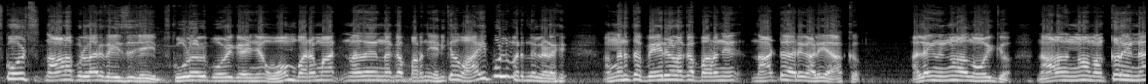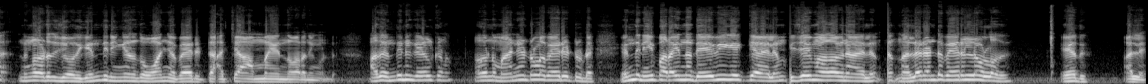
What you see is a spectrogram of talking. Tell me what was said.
സ്കൂൾസ് നാളെ പിള്ളേർ ഫേസ് ചെയ്യും. സ്കൂളുകളിൽ പോയി കഴിഞ്ഞാൽ ഓം പരമാത്മത എന്നൊക്കെ പറഞ്ഞ് എനിക്കത് വായ്പോലും വരുന്നില്ലടേ. അങ്ങനത്തെ പേരുകളൊക്കെ പറഞ്ഞ് നാട്ടുകാർ കളിയാക്കും. അല്ലെങ്കിൽ നിങ്ങൾ അത് നോക്കിക്കോ. നാളെ നിങ്ങളെ മക്കൾ തന്നെ നിങ്ങളടുത്ത് ചോദിക്കും എന്തിനിങ്ങനെ തോഞ്ഞ പേരിട്ട് അച്ഛ അമ്മ എന്ന് പറഞ്ഞുകൊണ്ട്? അത് എന്തിനു കേൾക്കണം? അതുകൊണ്ട് മാന്യമായിട്ടുള്ള പേരിട്ടൂടെ. എന്തിന് പറയുന്ന ദേവികയ്ക്കായാലും വിജയ് മാധവനായാലും നല്ല രണ്ട് പേരല്ലേ ഉള്ളത്? ഏത്? അല്ലേ?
